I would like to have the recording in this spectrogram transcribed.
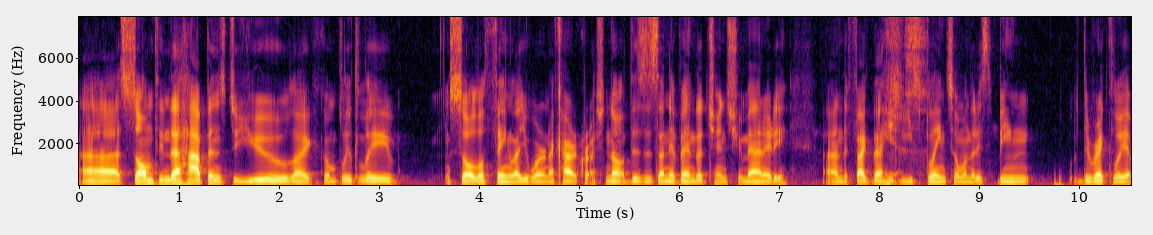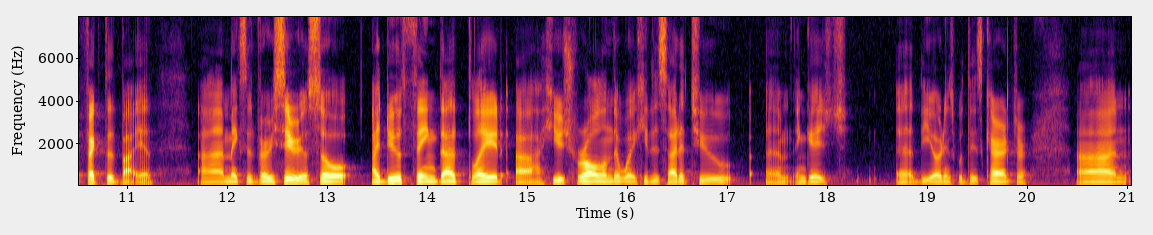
uh, something that happens to you like completely solo thing like you were in a car crash. No, this is an event that changed humanity, and the fact that Yes. he's playing someone that is being directly affected by it uh, makes it very serious. So I do think that played a huge role in the way he decided to um, engage uh, the audience with this character. And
